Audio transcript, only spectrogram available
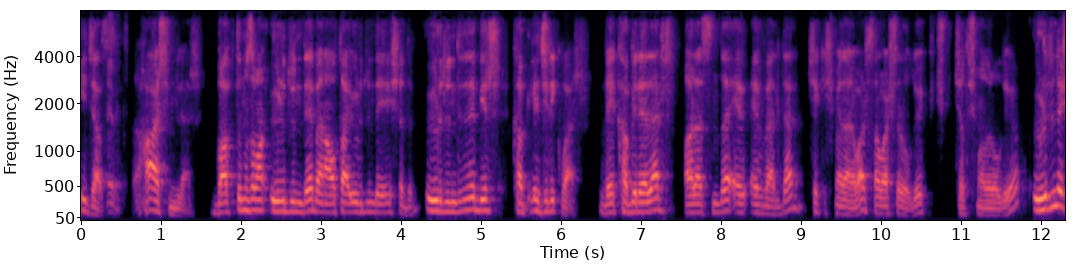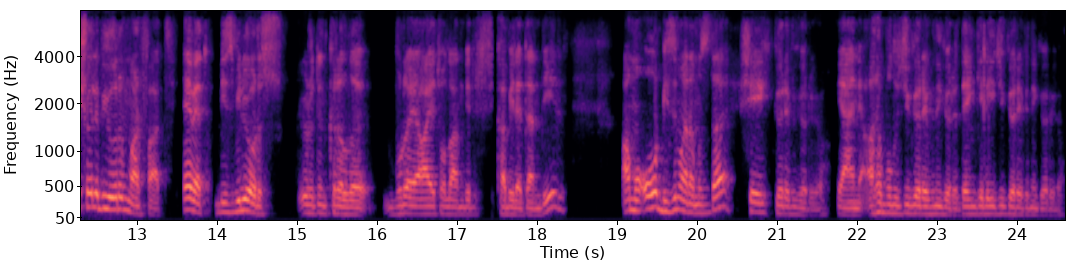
Hicaz, evet. Haşimiler. Baktığımız zaman Ürdün'de, ben 6 ay Ürdün'de yaşadım. Ürdün'de de bir kabilecilik var. Ve kabileler arasında ev, evvelden çekişmeler var, savaşlar oluyor, küçük çatışmalar oluyor. Ürdün'de şöyle bir yorum var Fatih. Evet, biz biliyoruz Ürdün kralı buraya ait olan bir kabileden değil. Ama o bizim aramızda şey görevi görüyor. Yani ara bulucu görevini görüyor, dengeleyici görevini görüyor.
